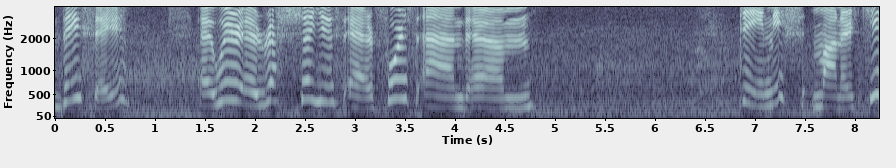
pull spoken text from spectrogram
they say uh, we're uh, Russia US Air Force and um, Danish monarchy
